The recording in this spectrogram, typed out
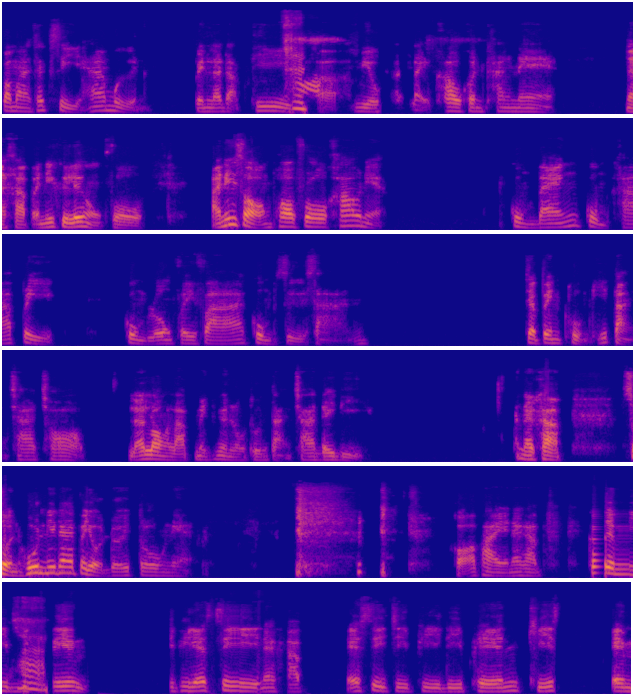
ประมาณสักสี่ห้าหมื่นเป็นระดับที่มีโอกาสไหลเข้าค่อนข้างแน่นะครับ อันนี้คือเรื่องของโฟลอันที่สองพอโฟลเข้าเนี่ย กลุ่มแบงก์กลุ่มค้าปลีก กลุ่มโรงไฟฟ้า กลุ่มสื่อสาร จะเป็นกลุ่มที่ต่างชาติชอบ และรองรับเม็ดเงินลงทุนต่างชาติได้ดีนะครับ ส่วนหุ้นที่ได้ประโยชน์โดยตรงเนี่ย ขออภัยนะครับ ก็จะมี BGRIM GPSC นะครับ SCGP d p e n KISS M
